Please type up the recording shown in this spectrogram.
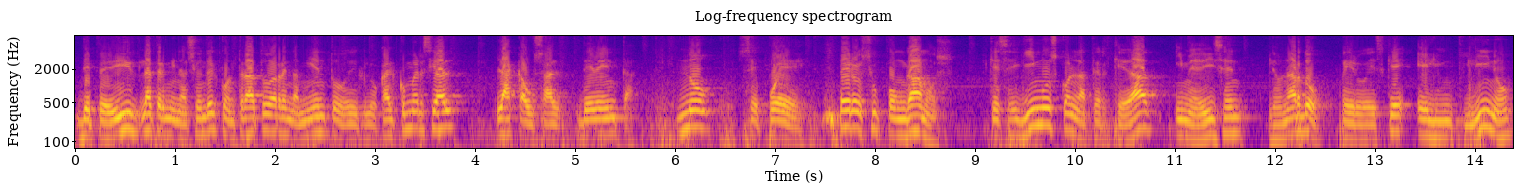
de pedir la terminación del contrato de arrendamiento del local comercial la causal de venta. No se puede. Pero supongamos que seguimos con la terquedad y me dicen, Leonardo, pero es que el inquilino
